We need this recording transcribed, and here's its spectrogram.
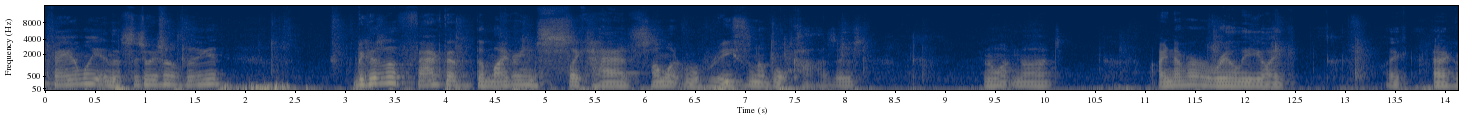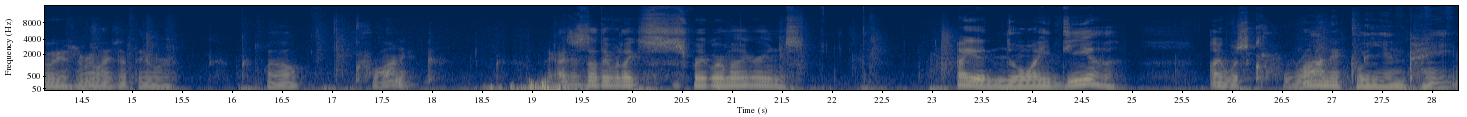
family and the situation I was living in, because of the fact that the migraines like had somewhat reasonable causes and whatnot, I never really like like actually realized that they were well chronic. Like I just thought they were like regular migraines. I had no idea I was chronically in pain.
